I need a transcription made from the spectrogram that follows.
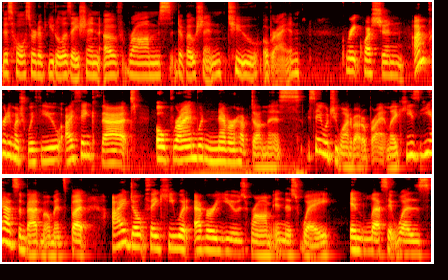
this whole sort of utilization of rom's devotion to o'brien Great question. I'm pretty much with you. I think that O'Brien would never have done this. Say what you want about O'Brien. Like he's he had some bad moments, but I don't think he would ever use Rom in this way unless it was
